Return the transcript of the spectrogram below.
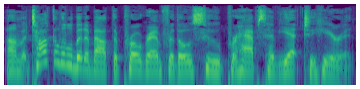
Um, talk a little bit about the program for those who perhaps have yet to hear it.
